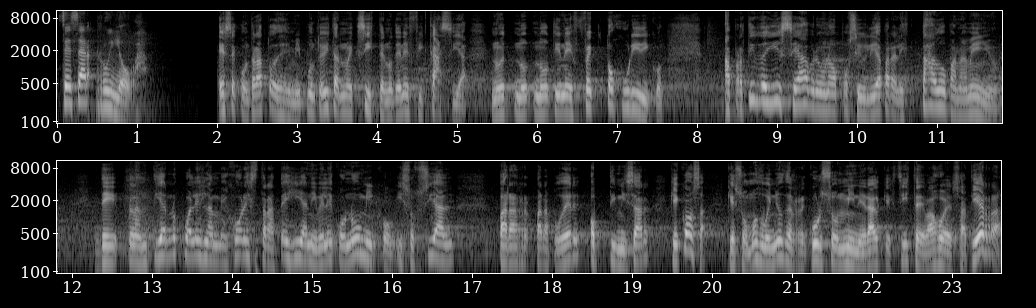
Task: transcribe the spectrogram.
César Ruilova. Ese contrato, desde mi punto de vista, no existe, no tiene eficacia, no, no tiene efecto jurídico. A partir de allí se abre una posibilidad para el Estado panameño de plantearnos cuál es la mejor estrategia a nivel económico y social para, para, poder optimizar qué cosa, que somos dueños del recurso mineral que existe debajo de esa tierra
